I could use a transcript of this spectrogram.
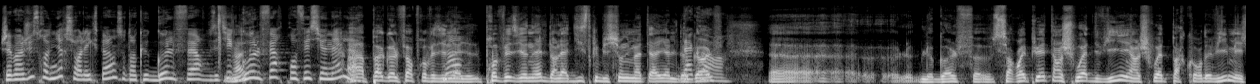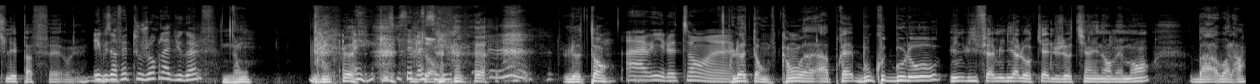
J'aimerais juste revenir sur l'expérience en tant que golfeur. Vous étiez golfeur professionnel Ah, pas golfeur professionnel. Professionnel dans la distribution du matériel de golf. Euh, le, golf, euh, ça aurait pu être un choix de vie et un choix de parcours de vie, mais je ne l'ai pas fait. Et vous en faites toujours là du golf? Non. Qu'est-ce qui s'est passé? Le temps. Ah oui, le temps. Euh. Le temps. Quand après beaucoup de boulot, une vie familiale auquel je tiens énormément, bah voilà,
